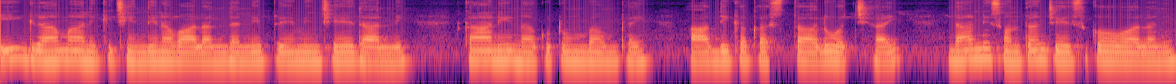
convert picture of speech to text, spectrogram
ఈ గ్రామానికి చెందిన వాళ్ళందరినీ ప్రేమించేదాన్ని. కానీ నా కుటుంబంపై ఆర్థిక కష్టాలు వచ్చాయి. దాన్ని సొంతం చేసుకోవాలని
